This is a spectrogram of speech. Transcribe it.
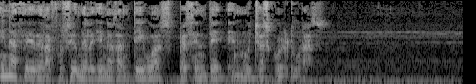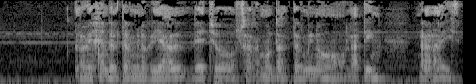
y nace de la fusión de leyendas antiguas presente en muchas culturas. El origen del término grial, de hecho, se remonta al término latín gradais,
